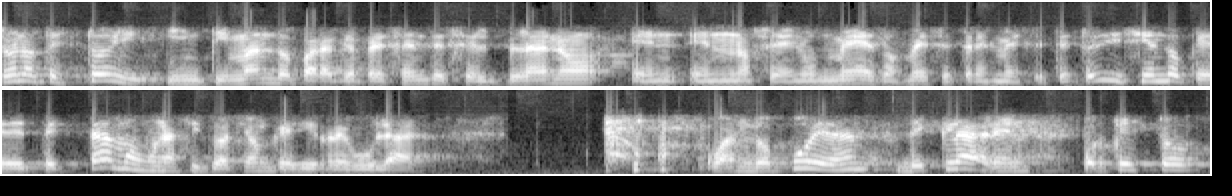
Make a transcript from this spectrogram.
yo no te estoy intimando para que presentes el plano en, en, no sé, en un mes, dos meses, tres meses. Te estoy diciendo que detectamos una situación que es irregular cuando puedan, declaren, porque esto,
